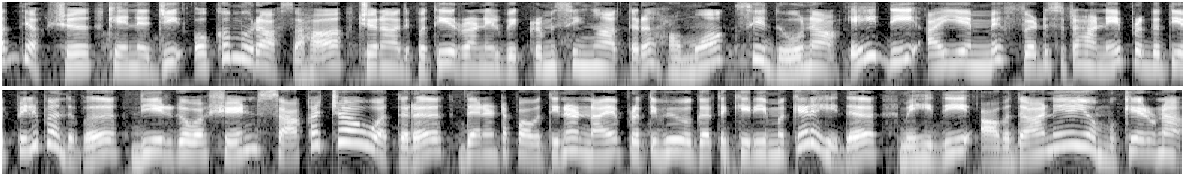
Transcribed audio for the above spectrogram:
අධ්‍යක්ෂ කෙනජි ඔකමුරා සහ ජනාධිපති රනිල් වික්‍රමසිංහ අතර හමුවක් සිදු වුණා. එහිදී IMF වැඩසටහනේ ප්‍රගතිය පිළිබඳව දීර්ඝ වශයෙන් සාකච්ඡා වූ අතර දැනට පවතින ණය ප්‍රතිව්‍යුහගත කිරීම කෙරෙහිද මෙහිදී අවධානය යොමු කෙරුණා.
